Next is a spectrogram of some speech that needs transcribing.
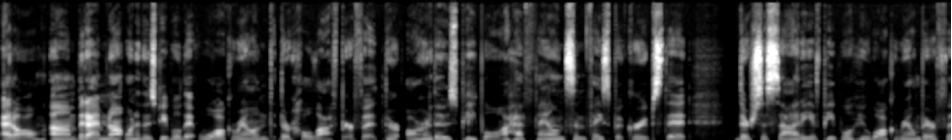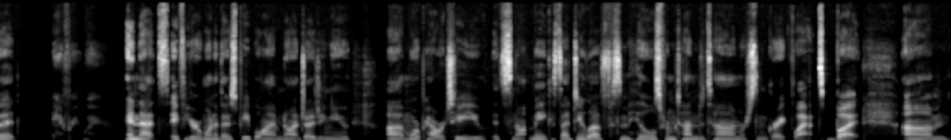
at all. Um, but I'm not one of those people that walk around their whole life barefoot. There are those people. I have found some Facebook groups that their society of people who walk around barefoot everywhere. And that's if you're one of those people, I am not judging you. Uh, more power to you. It's not me because I do love some hills from time to time or some great flats. But um,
